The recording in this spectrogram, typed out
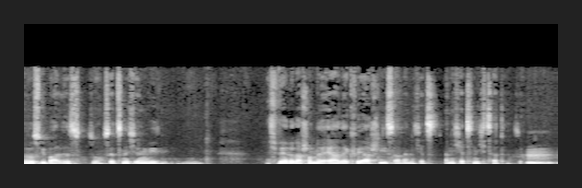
also es überall ist. So ist jetzt nicht irgendwie. Ich wäre da schon eher der Querschießer, wenn ich jetzt, wenn ich jetzt nichts hätte. So. Mhm.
